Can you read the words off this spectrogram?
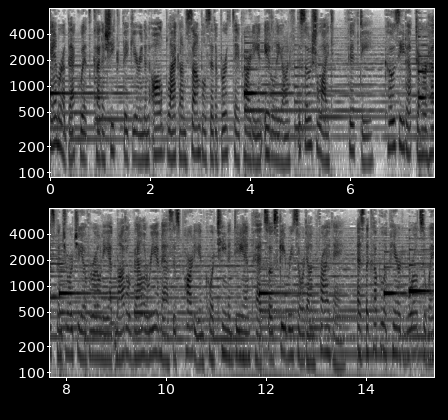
Tamara Beckwith cut a chic figure in an all-black ensembles at a birthday party in Italy on The socialite, 50, cozied up to her husband Giorgio Veroni at model Valeria Mazza's party in Cortina d'Ampezzo ski resort on Friday, as the couple appeared worlds away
